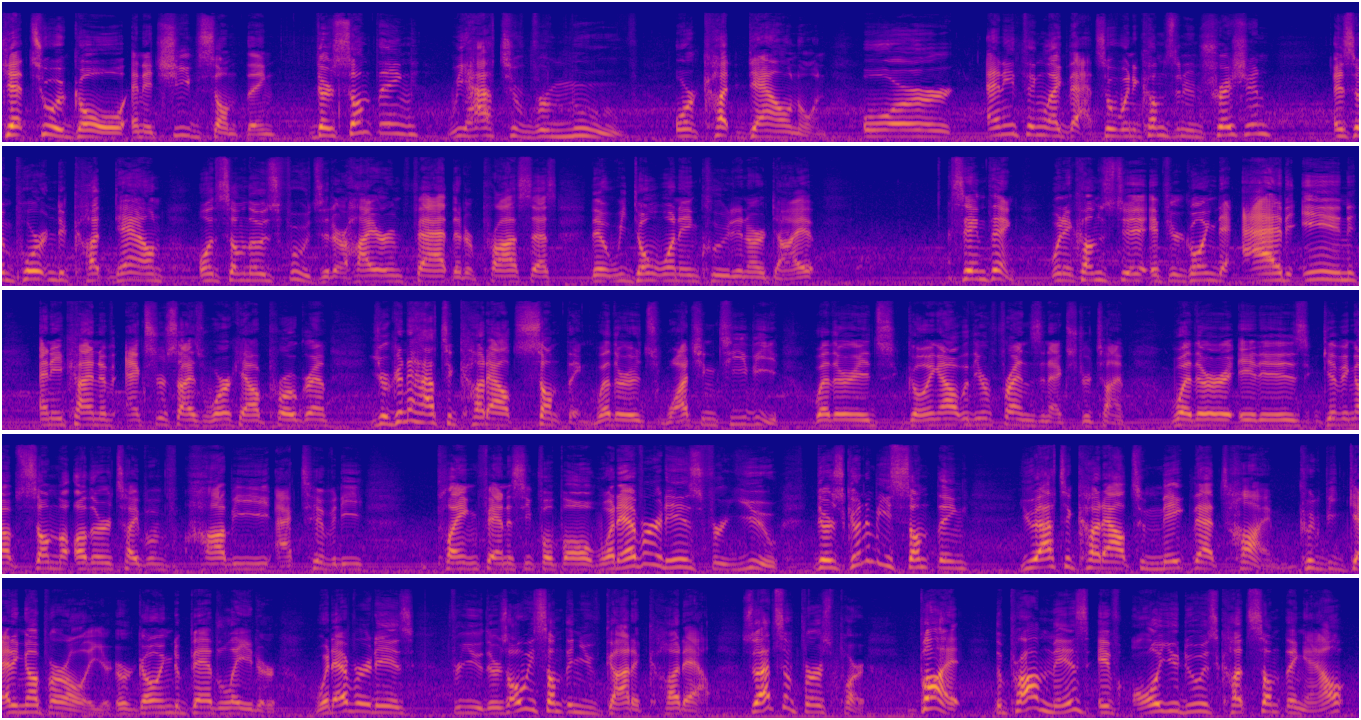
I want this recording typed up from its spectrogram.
get to a goal and achieve something, there's something we have to remove or cut down on or anything like that. So when it comes to nutrition, it's important to cut down on some of those foods that are higher in fat, that are processed, that we don't want to include in our diet. Same thing when it comes to if you're going to add in any kind of exercise workout program, you're gonna have to cut out something, whether it's watching TV, whether it's going out with your friends an extra time, whether it is giving up some other type of hobby, activity, playing fantasy football, whatever it is for you, there's gonna be something you have to cut out to make that time. Could be getting up early or going to bed later, whatever it is for you. There's always something you've got to cut out. So that's the first part. But the problem is, if all you do is cut something out,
